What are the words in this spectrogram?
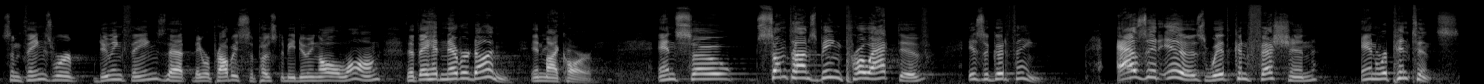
Some things were doing things that they were probably supposed to be doing all along that they had never done in my car. And so sometimes being proactive is a good thing, as it is with confession and repentance.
